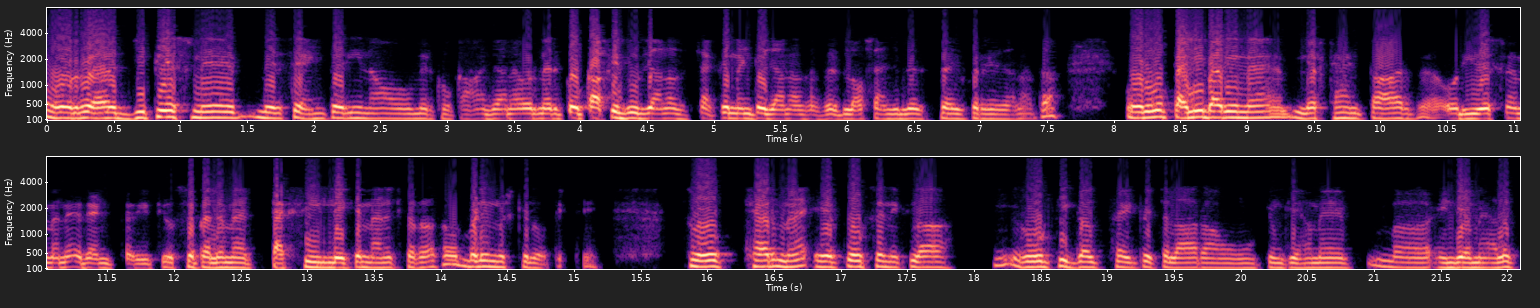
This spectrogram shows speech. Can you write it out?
और जीपीएस में मेरे से एंटर ही ना हो, मेरे को कहाँ जाना है? और मेरे को काफ़ी दूर जाना था सैक्रेमेंटो जाना था, फिर लॉस एंजलिस ड्राइव करके जाना था। और वो पहली बार ही मैं लेफ़्ट हैंड कार और यूएस में मैंने रेंट करी थी। उससे पहले मैं टैक्सी लेके मैनेज कर रहा था और बड़ी मुश्किल होती थी। तो खैर, मैं एयरपोर्ट से निकला रोड की गलत साइड पे चला रहा हूँ, क्योंकि हमें इंडिया में अलग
